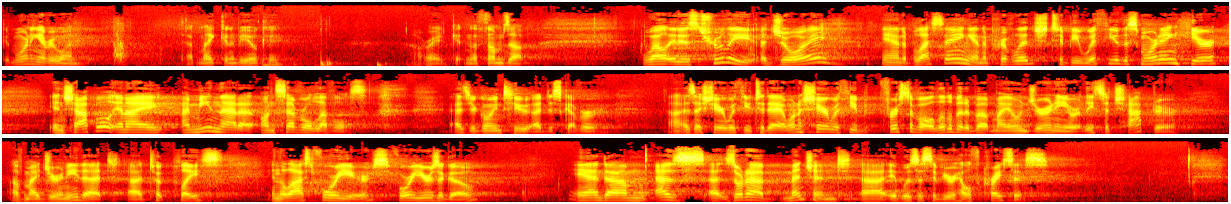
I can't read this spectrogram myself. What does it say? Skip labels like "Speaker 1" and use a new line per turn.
Good morning, everyone. Is that mic going to be okay? All right, getting the thumbs up. Well, it is truly a joy and a blessing and a privilege to be with you this morning here in chapel, and I, I mean that uh, on several levels, as you're going to uh, discover uh, as I share with you today. I want to share with you, first of all, a little bit about my own journey, or at least a chapter of my journey that uh, took place in the last four years, four years ago. And um, as uh, Zora mentioned, uh, it was a severe health crisis.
